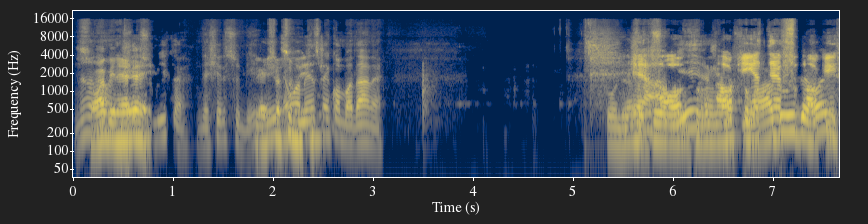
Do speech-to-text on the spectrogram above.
Não, Sobe, não, né, deixa ele subir, cara. Deixa ele subir. Deixa é subir. uma menos pra incomodar, né? É, pro- pro alguém lado, até alguém.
